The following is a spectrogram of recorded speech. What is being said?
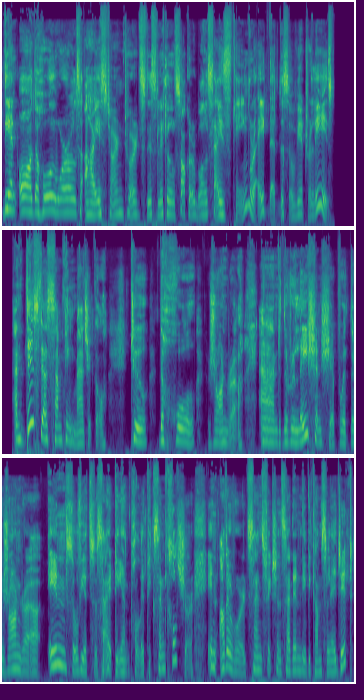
then all the whole world's eyes turn towards this little soccer ball sized thing, right, that the Soviet released. And this does something magical to the whole genre and the relationship with the genre in Soviet society and politics and culture. In other words, science fiction suddenly becomes legit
